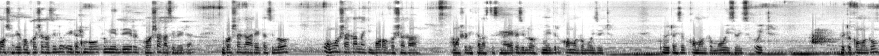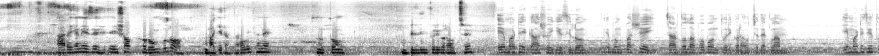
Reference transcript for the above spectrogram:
ক শাখা এবং খ শাখা ছিল, এটা সম্ভবত মেয়েদের শাখা ছিল এটা। শাখা আর এটা ছিল ওম শাখা নাকি বড় ঘ শাখা, আমার সঠিক খেলা আসতেছে না, এটা ছিল মেয়েদের কমন রুম, ওই ওইটা। ওইটা হচ্ছে কমন রুম, ওই ওইটা। ওইটা কমন রুম। আর এখানে এই যে এইসব রুমগুলো বাকি আর ওইখানে নতুন বিল্ডিং তৈরি করা হচ্ছে। এ মাঠে ঘাস হয়ে গিয়েছিল এবং পাশেই চারতলা ভবন তৈরি করা হচ্ছে দেখলাম। এ মাঠে যেহেতু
